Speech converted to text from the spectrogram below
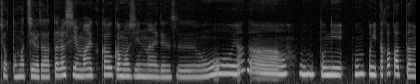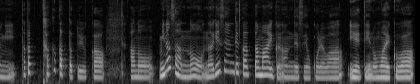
ちょっとマチルダ新しいマイク買うかもしんないです。おーやだー本当に本当に高かったのにたた高かったというかあの皆さんの投げ銭で買ったマイクなんですよこれはイエティのマイクは。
